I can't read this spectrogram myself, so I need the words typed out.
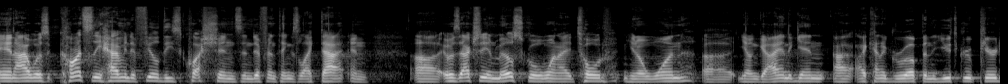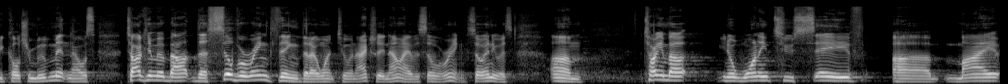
And I was constantly having to field these questions and different things like that. And uh, it was actually in middle school when I told, you know, one uh, young guy, and again, I, I kind of grew up in the youth group purity culture movement, and I was talking to him about the silver ring thing that I went to, and actually now I have a silver ring. So, anyways, um, talking about, you know, wanting to save uh, my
